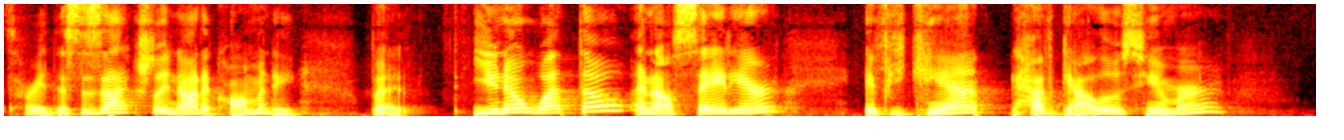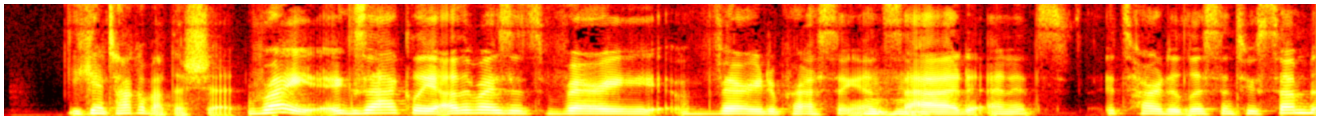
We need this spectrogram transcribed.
sorry, this is actually not a comedy, but you know what, though? And I'll say it here if you can't have gallows humor, you can't talk about this shit. Right, exactly. Otherwise, it's very, very depressing and Mm-hmm. sad, and it's it's hard to listen to. Some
